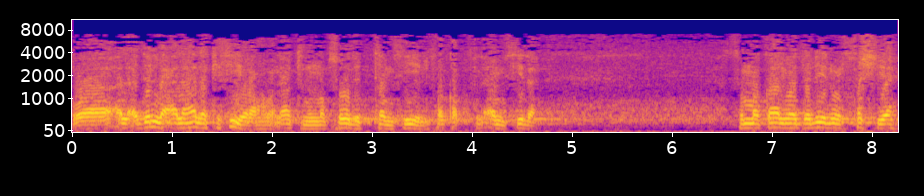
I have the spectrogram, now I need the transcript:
والأدلة على هذا كثيرة ولكن المقصود التمثيل فقط في الأمثلة. ثم قال ودليل الخشية.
